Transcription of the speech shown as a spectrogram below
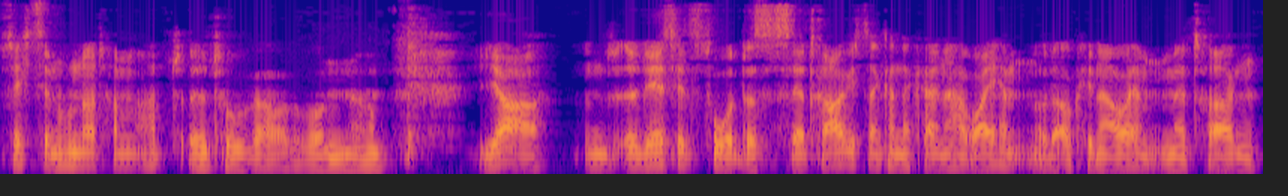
1600 äh, haben, hat äh, Tokugawa gewonnen. Ja, ja und äh, der ist jetzt tot. Das ist sehr tragisch. Dann kann er keine Hawaii-Hemden oder Okinawa-Hemden mehr tragen.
